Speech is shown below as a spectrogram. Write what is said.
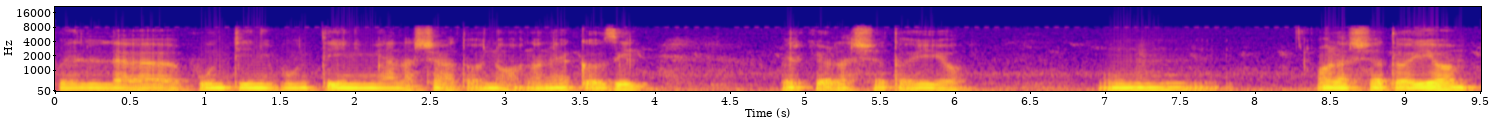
quel puntini puntini mi ha lasciato. No, non è così, perché ho lasciato io. Mm, ho lasciato io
